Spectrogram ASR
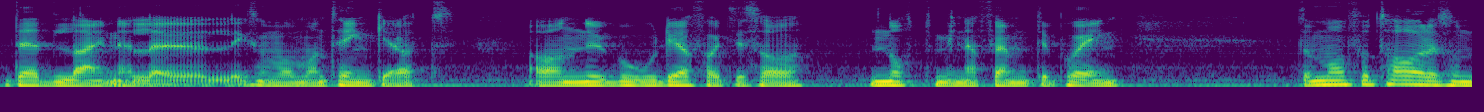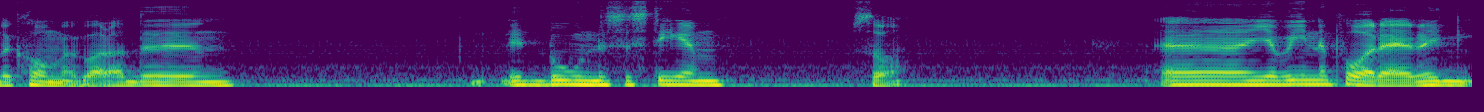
deadline eller liksom vad man tänker att ja, nu borde jag faktiskt ha nått mina 50 poäng. Så man får ta det som det kommer bara. Det, det är ett bonussystem. Så. Eh, jag var inne på det.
